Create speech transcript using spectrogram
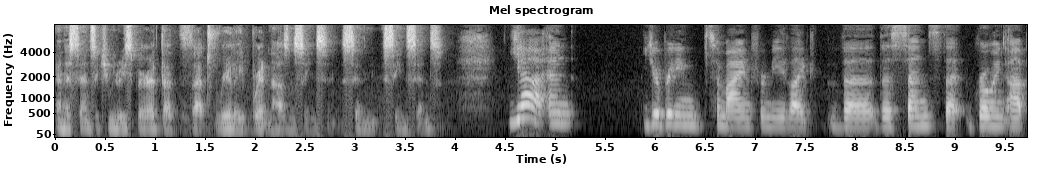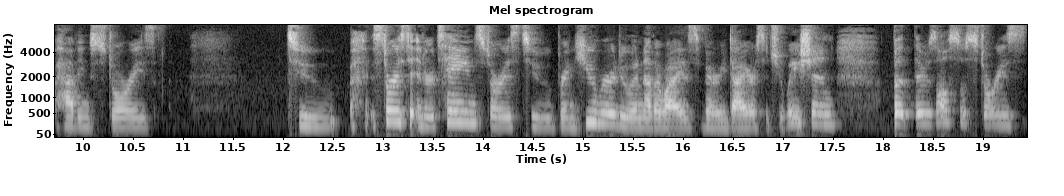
and a sense of community spirit that that really Britain hasn't seen seen, seen since. Yeah, and you're bringing to mind for me like the the sense that growing up having stories to stories to entertain, stories to bring humor to an otherwise very dire situation, but there's also stories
